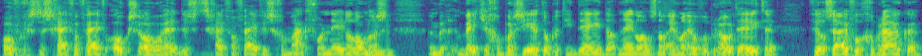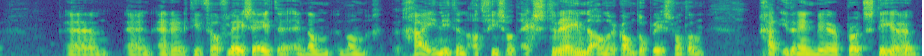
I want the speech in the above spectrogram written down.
overigens de schijf van vijf ook zo. Hè? Dus de schijf van vijf is gemaakt voor Nederlanders. Mm -hmm. een, een, beetje gebaseerd op het idee dat Nederlanders nou eenmaal heel veel brood eten. Veel zuivel gebruiken. Um, en, en relatief veel vlees eten. En dan, dan ga je niet een advies wat extreem de andere kant op is. Want dan gaat iedereen weer protesteren.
